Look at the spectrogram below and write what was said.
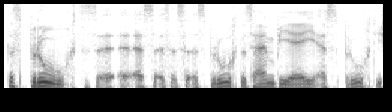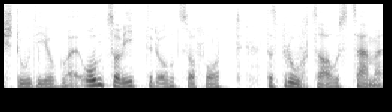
das braucht es, es, es, es, braucht das MBA, es braucht die Studium und so weiter und so fort. Das braucht es alles zusammen.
